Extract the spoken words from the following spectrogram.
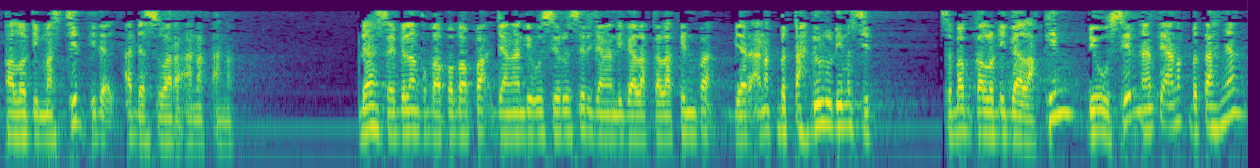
kalau di masjid tidak ada suara anak-anak. Udah saya bilang ke bapak-bapak jangan diusir-usir, jangan digalak-galakin pak, biar anak betah dulu di masjid. Sebab kalau digalakin, diusir nanti anak betahnya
